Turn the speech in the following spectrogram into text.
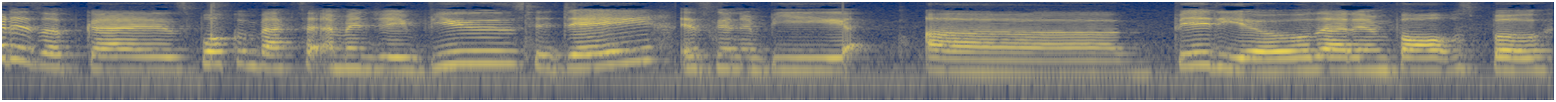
What is up guys? Welcome back to MNJ Views. Today is gonna be a video that involves both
